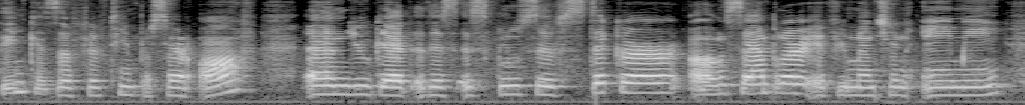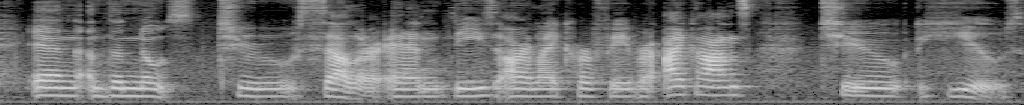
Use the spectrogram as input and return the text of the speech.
think it's a 15% off. And you get this exclusive sticker um, sampler if you mention Amy in the notes to seller. And these are like her favorite icons to use.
